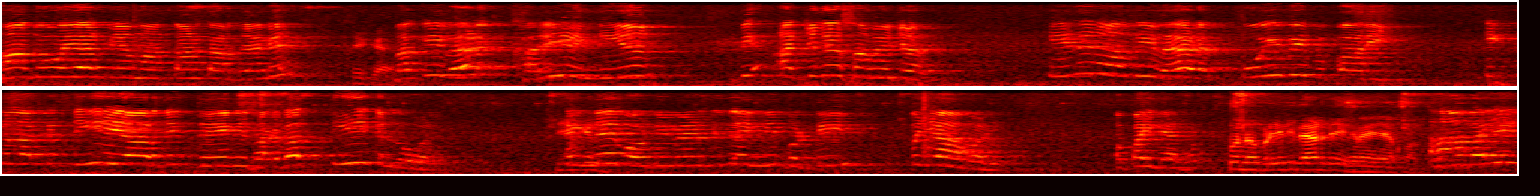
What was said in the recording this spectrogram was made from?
ਹਾਂ 2000 ਰੁਪਏ ਮਾਨਤਾਨ ਕਰ ਦਿਆਂਗੇ। ਠੀਕ ਹੈ। ਬਾਕੀ ਵੈੜ ਖਰੀ ਇੰਨੀ ਆ ਵੀ ਅੱਜ ਦੇ ਸਮੇਂ 'ਚ ਇਹਦੇ ਨਾਲ ਦੀ ਵੈੜ ਕੋਈ ਵੀ ਵਪਾਰੀ 1 ਲੱਖ 30 ਹਜ਼ਾਰ ਦੀ ਦੇ ਨਹੀਂ ਸਕਦਾ 30 ਕਿਲੋ ਵਾਲੀ। ਇੰਨੇ ਬੋਡੀ weight ਦੀ ਤਾਂ ਇੰਨੀ ਵੱਡੀ ਪੰਜਾਬ ਵਾਲੀ। ਉਹ ਭਾਈ ਲਿਆ ਲਓ। ਉਹ ਨੰਬਰ ਜਿਹੜੀ ਬੈੜ ਦੇਖ ਰਹੇ ਆ ਆਪਾਂ। ਹਾਂ ਬਾਈ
